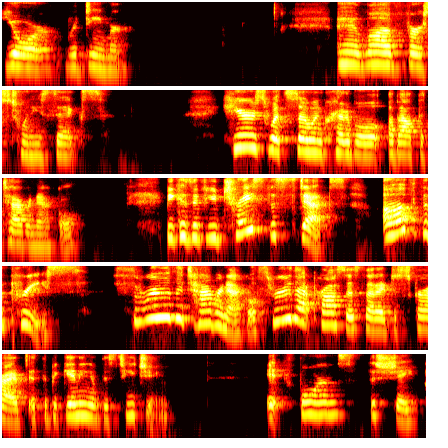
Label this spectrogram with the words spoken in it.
your redeemer. And I love verse 26. Here's what's so incredible about the tabernacle. Because if you trace the steps of the priests through the tabernacle, through that process that I described at the beginning of this teaching, it forms the shape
